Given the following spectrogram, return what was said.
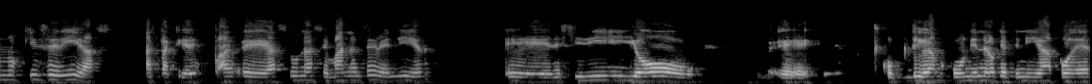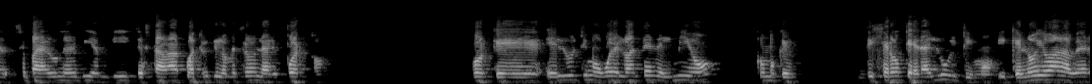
unos 15 días, hasta que eh, hace una semana antes de venir, eh, decidí yo, eh, digamos, con un dinero que tenía, poder separar un Airbnb que estaba a 4 kilómetros del aeropuerto. Porque el último vuelo antes del mío, como que dijeron que era el último y que no iba a haber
